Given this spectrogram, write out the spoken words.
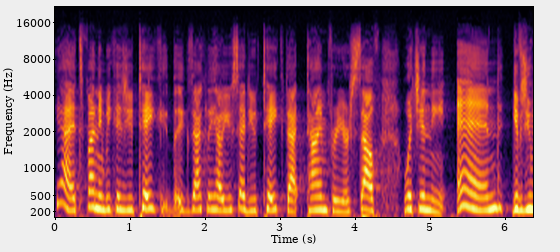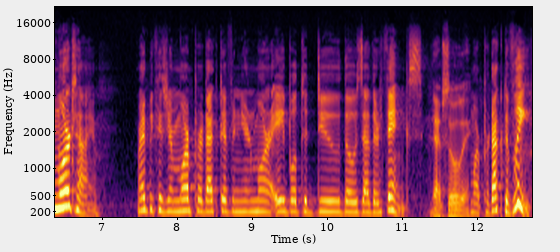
Yeah, it's funny because you take exactly how you said, you take that time for yourself, which in the end gives you more time. right? Because you're more productive and you're more able to do those other things Absolutely. more productively.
